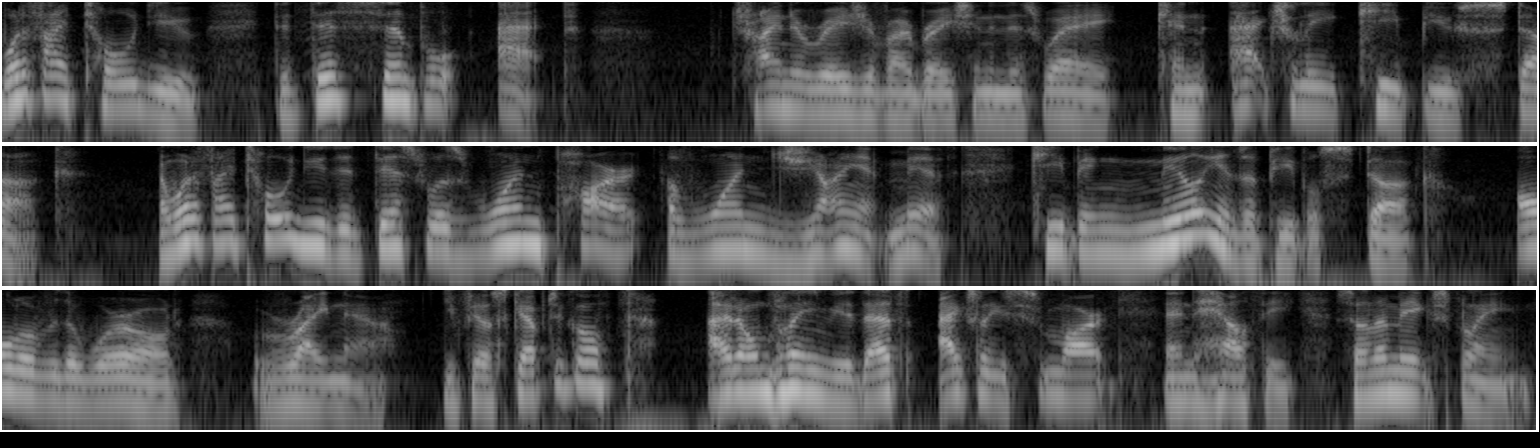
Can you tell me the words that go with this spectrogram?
What if I told you that this simple act, trying to raise your vibration in this way, can actually keep you stuck? And what if I told you that this was one part of one giant myth keeping millions of people stuck all over the world right now? You feel skeptical? I don't blame you. That's actually smart and healthy. So let me explain.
